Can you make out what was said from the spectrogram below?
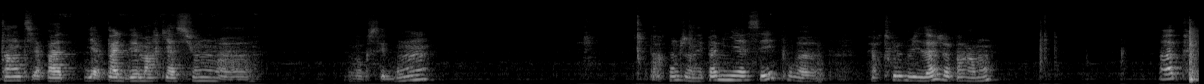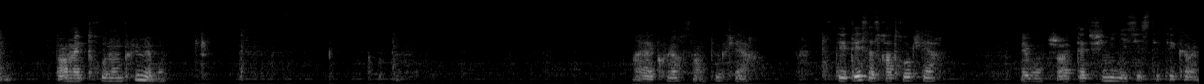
teinte, il n'y a, pas, a pas de démarcation, euh, donc c'est bon. Par contre j'en ai pas mis assez pour euh, faire tout le visage apparemment. Hop, pas en mettre trop non plus, mais bon. la couleur, c'est un peu clair. Cet été, ça sera trop clair. Mais bon, j'aurais peut-être fini d'ici cet été quand même.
